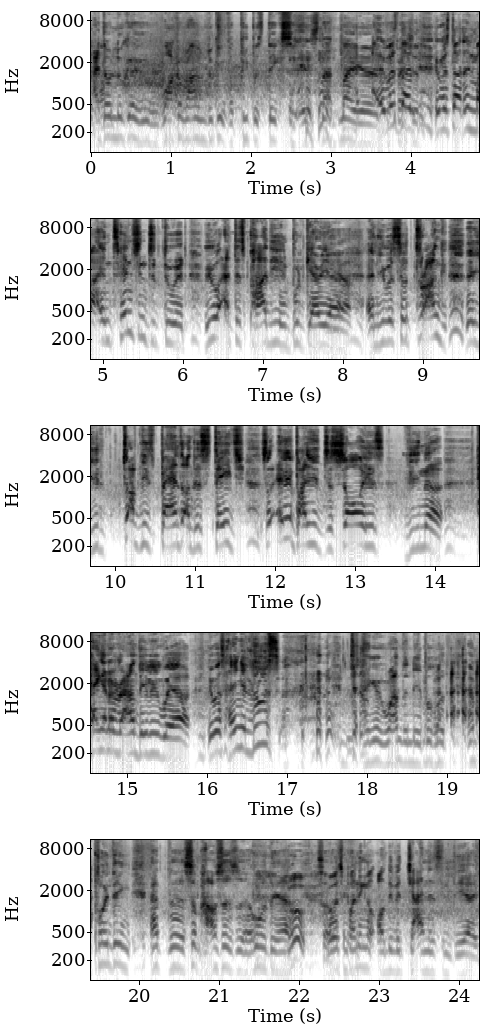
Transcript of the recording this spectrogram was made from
I don't look uh, walk around looking for people's dicks. It's not my. Uh, it was not. It was not in my intention to do it. We were at this party in Bulgaria, Yeah. and he was so drunk that he dropped his pants on the stage, so everybody just saw his wiener hanging around everywhere. It was hanging loose. just hanging around the neighborhood and pointing at the, some houses uh, over there. No, So- I was pointing at all the vaginas in there in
